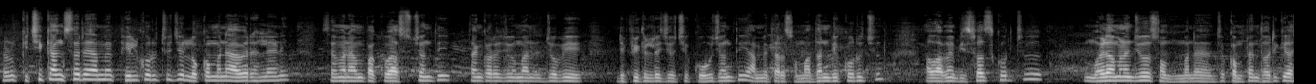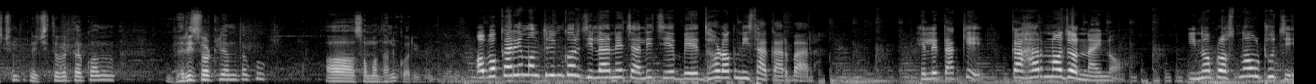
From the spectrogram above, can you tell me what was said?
ତେଣୁ କିଛି କାଂଶରେ ଆମେ ଫିଲ୍ କରୁଛୁ ଯେ ଲୋକମାନେ ଆୱେର୍ ହେଲେଣି ସେମାନେ ଆମ ପାଖକୁ ଆସୁଛନ୍ତି ତାଙ୍କର ଯେଉଁମାନେ ଯେଉଁ ବି ଡିଫିକଲ୍ଟିଜ୍ ଅଛି କହୁଛନ୍ତି ଆମେ ତା'ର ସମାଧାନ ବି କରୁଛୁ ଆଉ ଆମେ ବିଶ୍ୱାସ କରୁଛୁ ମହିଳାମାନେ ଯେଉଁ ମାନେ ଯେଉଁ କମ୍ପ୍ଲେନ୍ ଧରିକି ଆସୁଛନ୍ତି ନିଶ୍ଚିତ ଭାବରେ ତାକୁ ଆମେ ଭେରି ସର୍ଟଲି ଆମେ ତାକୁ ସମାଧାନ କରିବୁ ଅବକାରୀ ମନ୍ତ୍ରୀଙ୍କର ଜିଲ୍ଲାନେ ଚାଲିଛି ବେଧଡ଼କ ନିଶା କାରବାର ହେଲେ ତାକେ କାହାର ନଜର ନାଇଁନ ଇନ ପ୍ରଶ୍ନ ଉଠୁଛେ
